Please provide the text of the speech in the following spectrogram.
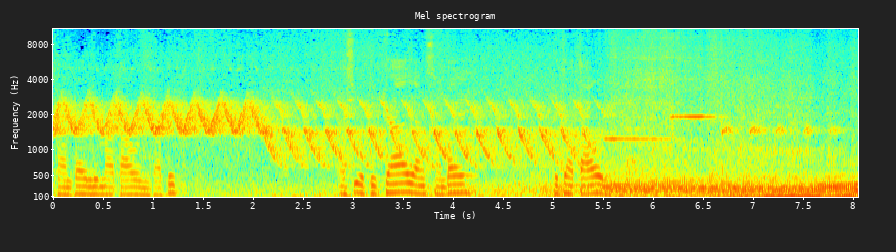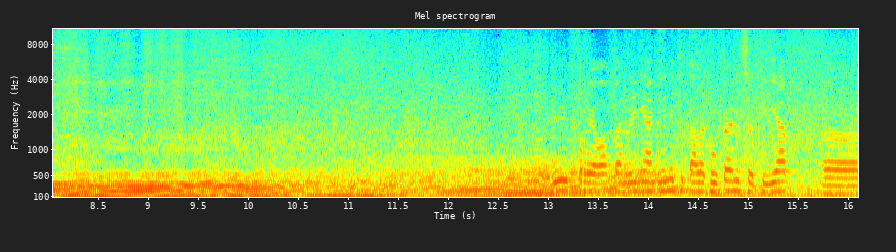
sampai 5 tahun tapi SEO3 yang sampai 3 tahun ringan ini kita lakukan setiap uh,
